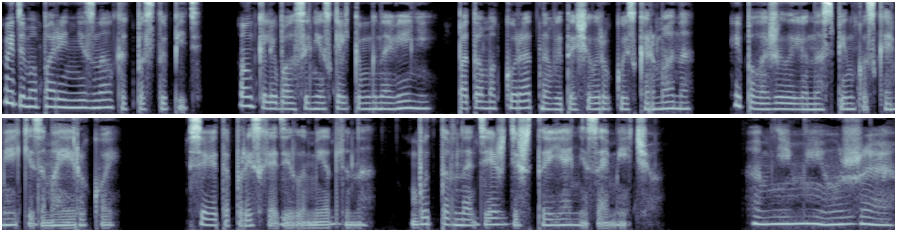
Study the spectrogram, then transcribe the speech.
Видимо, парень не знал, как поступить. Он колебался несколько мгновений, потом аккуратно вытащил руку из кармана и положил ее на спинку скамейки за моей рукой. Все это происходило медленно, будто в надежде, что я не замечу. «Обними уже»,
